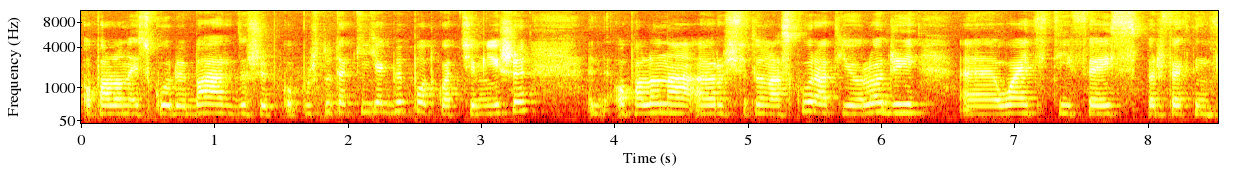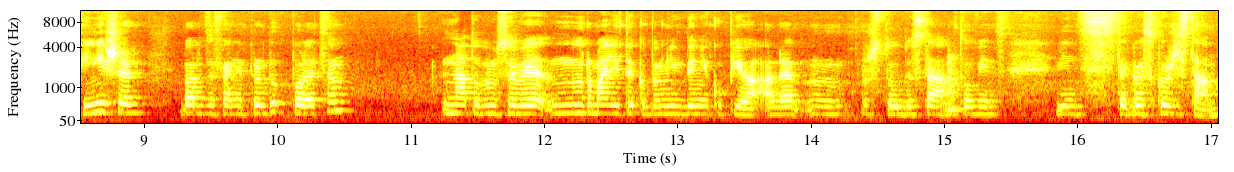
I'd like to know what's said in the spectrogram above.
opalonej skóry bardzo szybko, po prostu taki jakby podkład ciemniejszy, opalona, rozświetlona skóra, Teology, e, White Tea Face Perfecting Finisher, bardzo fajny produkt, polecam na to bym sobie, normalnie tego bym nigdy nie kupiła, ale mm, po prostu dostałam to, więc, więc z tego skorzystałam.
